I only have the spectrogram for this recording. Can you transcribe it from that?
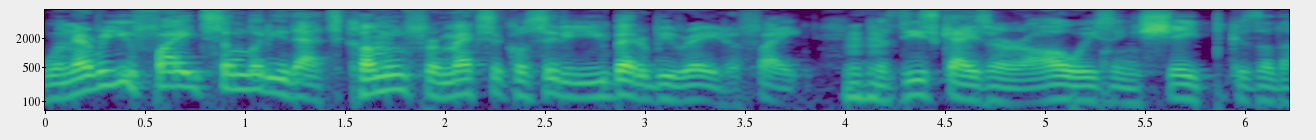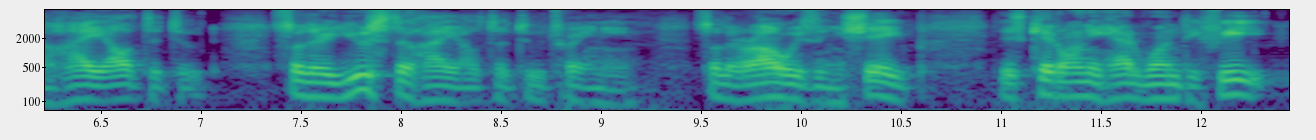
whenever you fight somebody that's coming from Mexico City, you better be ready to fight Mm-hmm. because these guys are always in shape because of the high altitude. So they're used to high altitude training. So they're always in shape. This kid only had one defeat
